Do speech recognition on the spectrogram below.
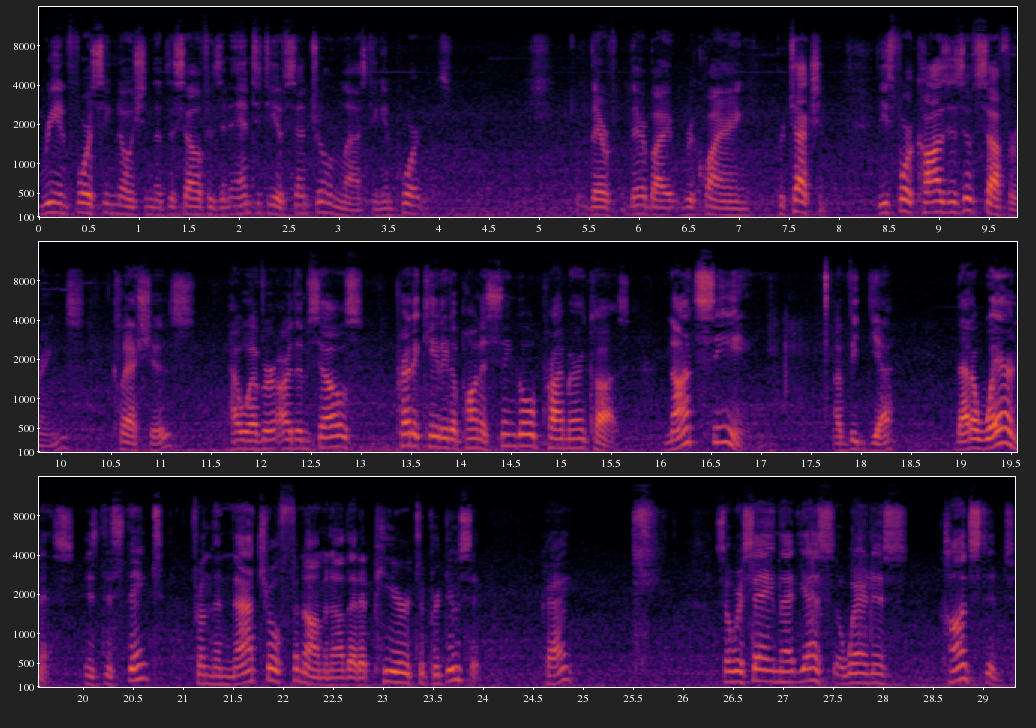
reinforcing notion that the self is an entity of central and lasting importance, thereby requiring protection. These four causes of sufferings, kleshas, however, are themselves predicated upon a single primary cause, not seeing, avidya, that awareness is distinct from the natural phenomena that appear to produce it. Okay? So we're saying that yes, awareness, constant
